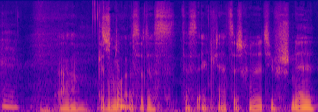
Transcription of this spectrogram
Ah ja. ähm, genau, Stimmt. also das, das erklärt sich relativ schnell.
